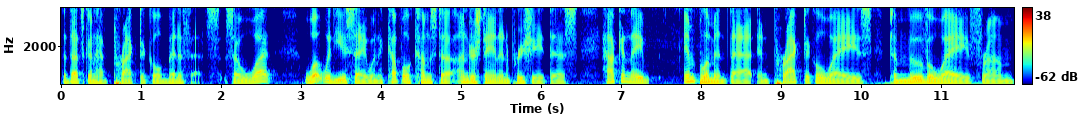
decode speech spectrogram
that that's going to have practical benefits. So, what what would you say when a couple comes to understand and appreciate this? How can they implement that in practical ways to move away from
